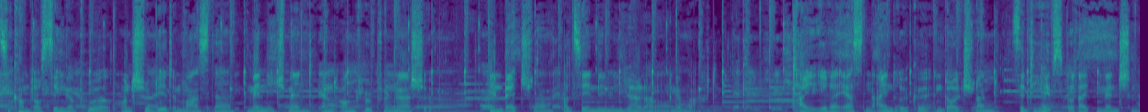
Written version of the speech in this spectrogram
Sie kommt aus Singapur und studiert im Master Management and Entrepreneurship. Den Bachelor hat sie in den Niederlanden gemacht. Teil ihrer ersten Eindrücke in Deutschland sind die hilfsbereiten Menschen,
